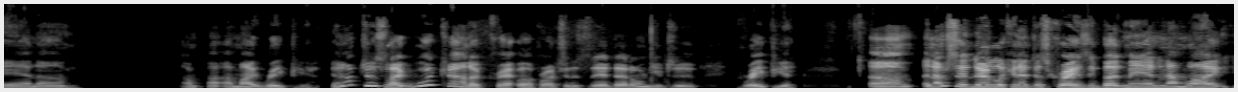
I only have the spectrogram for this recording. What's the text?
and um, I, I, might rape you. And I'm just like, what kind of crap? Oh, I probably should have said that on YouTube. Rape you. Um, and I'm sitting there looking at this crazy butt man, and I'm like,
